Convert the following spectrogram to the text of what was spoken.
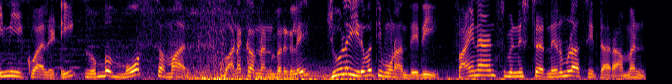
இன்இக்வாலிட்டி ரொம்ப மோசமா இருக்கு. வணக்கம் நண்பர்களே. ஜூலை இருபத்தி மூணாம் தேதி ஃபைனான்ஸ் மினிஸ்டர் நிர்மலா சீதாராமன்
